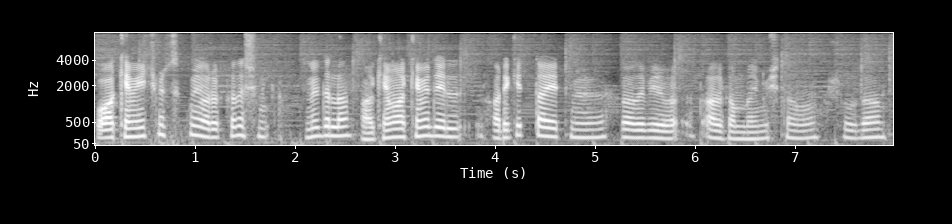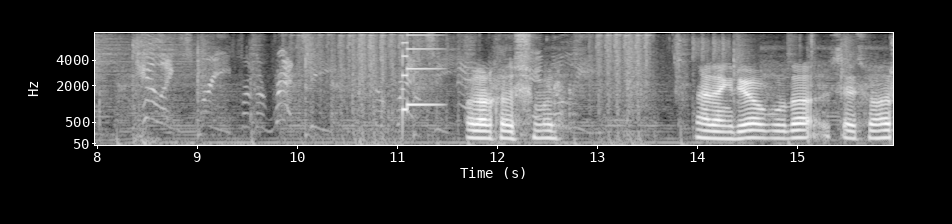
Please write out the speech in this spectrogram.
Bu hakemi hiç mi sıkmıyor arkadaşım? Nedir lan? Hakem hakemi değil. Hareket daha etmiyor. Burada biri var. Arkamdaymış tamam. Şuradan. Öl arkadaşım öl. Nereden gidiyor? Burada ses var.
